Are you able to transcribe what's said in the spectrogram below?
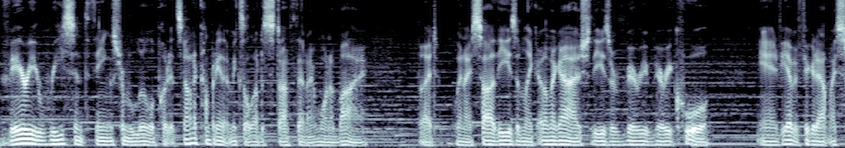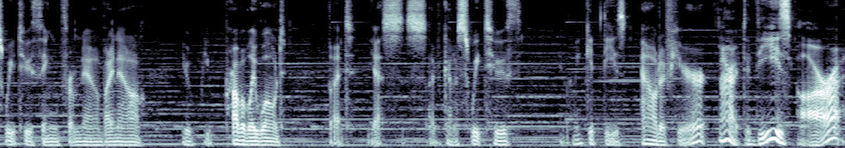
very recent things from Liliput. It's not a company that makes a lot of stuff that I want to buy. But when I saw these, I'm like, oh my gosh, these are very, very cool. And if you haven't figured out my sweet tooth thing from now by now, you, you probably won't. But yes, I've got a sweet tooth. Let me get these out of here. All right, these are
